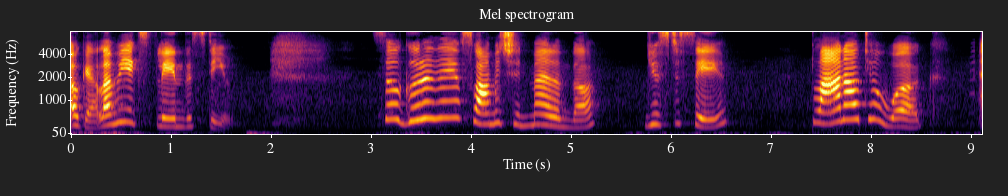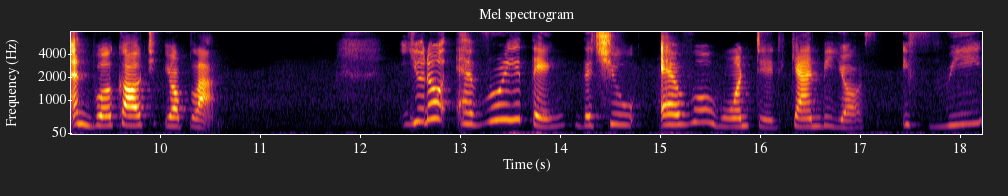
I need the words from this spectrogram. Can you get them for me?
Okay, let me explain this to you. So, Gurudev Swami Chinmayananda used to say, plan out your work and work out your plan. You know, everything that you ever wanted can be yours if we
